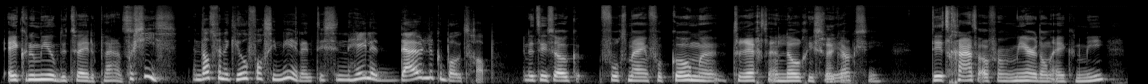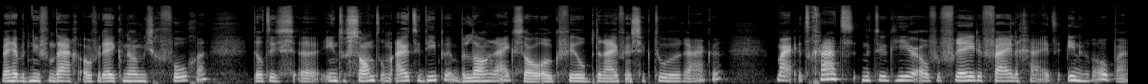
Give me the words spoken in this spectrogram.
Economie op de tweede plaats. Precies. En dat vind ik heel fascinerend. Het is een hele duidelijke boodschap. En het is ook volgens mij een volkomen terechte en logische Zeker. reactie. Dit gaat over meer dan economie. Wij hebben het nu vandaag over de economische gevolgen. Dat is uh, interessant om uit te diepen. Belangrijk, zal ook veel bedrijven en sectoren raken. Maar het gaat natuurlijk hier over vrede, veiligheid in Europa.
